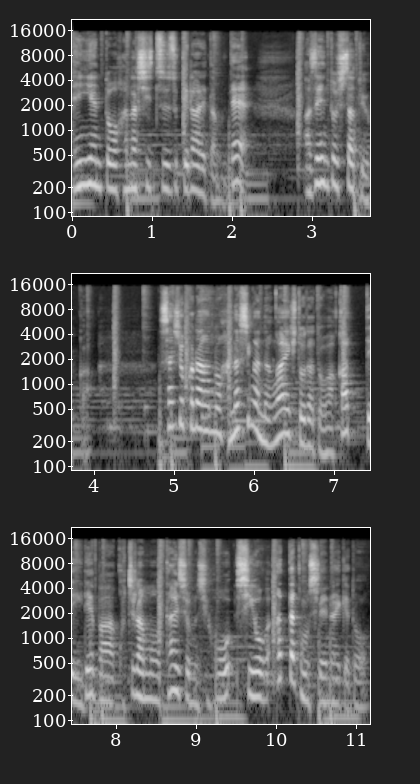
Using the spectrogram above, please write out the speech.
延々と話し続けられたので唖然としたというか最初からあの話が長い人だと分かっていればこちらも対処のししようがあったかもしれないけど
